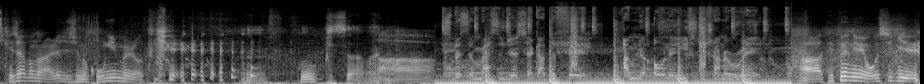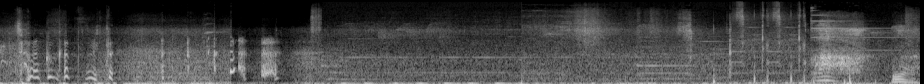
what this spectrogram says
계좌번호를 알려주시면 공임을 어떻게. 그거 비싸 많이. 아. Spencer Master, just check out the fit. I'm the owner, you still tryna rent. 아, 대표님이 오시길 잘한 것 같습니다. 야,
